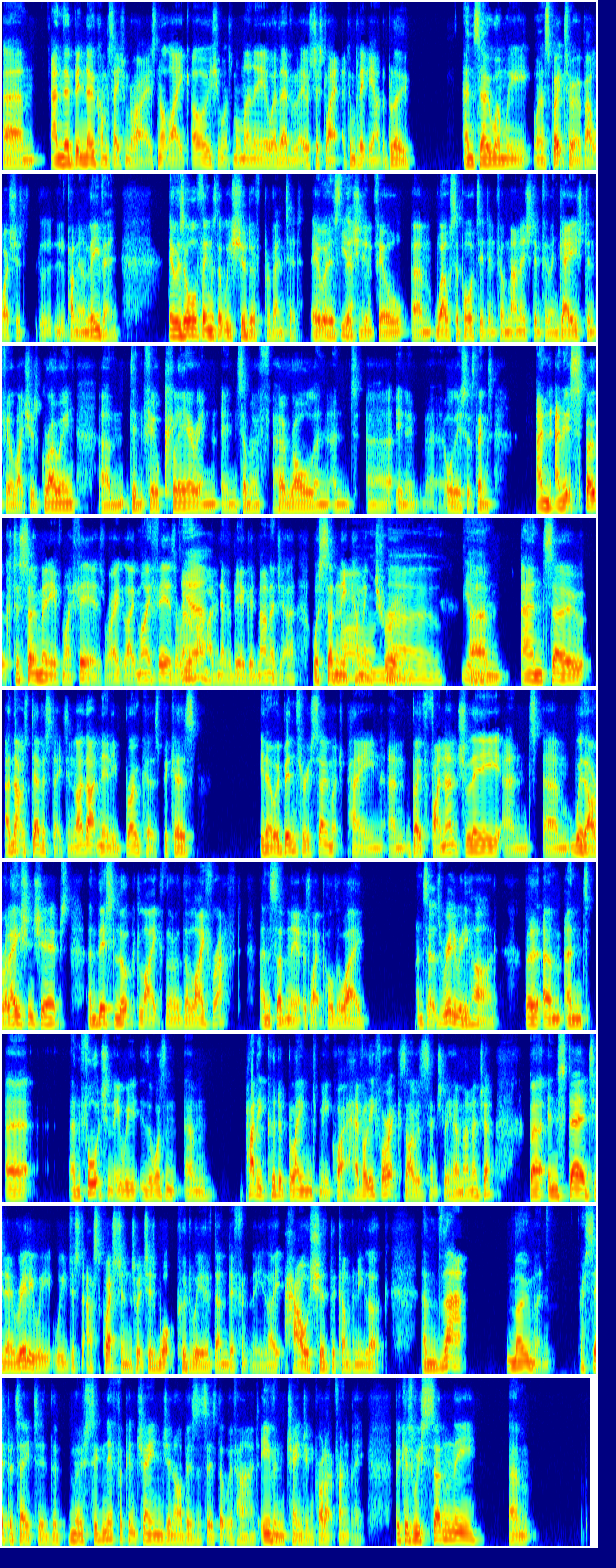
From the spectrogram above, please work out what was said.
um and there'd been no conversation prior. It's not like oh she wants more money or whatever. It was just like completely out the blue. And so when we when I spoke to her about why she's planning on leaving, it was all things that we should have prevented. It was yeah. that she didn't feel um, well supported, didn't feel managed, didn't feel engaged, didn't feel like she was growing, um, didn't feel clear in in some of her role and and uh, you know uh, all these sorts of things. And and it spoke to so many of my fears, right? Like my fears around yeah. like, I'd never be a good manager was suddenly oh, coming true. No. Yeah. Um, and so and that was devastating. Like that nearly broke us because you know we've been through so much pain and both financially and um, with our relationships and this looked like the the life raft and suddenly it was like pulled away. And so it's really really hard. But um and uh unfortunately we there wasn't um paddy could have blamed me quite heavily for it because i was essentially her manager. But instead you know really we we just asked questions which is what could we have done differently? Like how should the company look? And that moment precipitated the most significant change in our businesses that we've had, even changing product, frankly, because we suddenly um,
